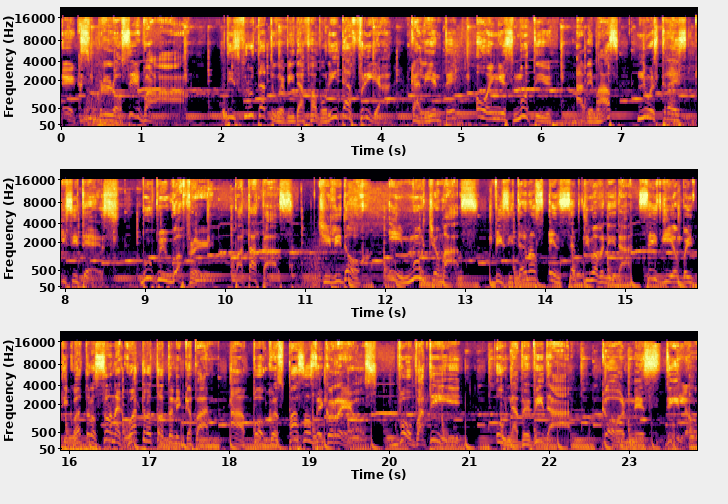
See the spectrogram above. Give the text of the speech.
explosiva. Disfruta tu bebida favorita fría, caliente o en smoothie. Además, nuestra exquisitez, booby waffle, patatas, chili dog y mucho más. Visítanos en Séptima Avenida, 6-24 Zona 4 Totonicapán, a pocos pasos de Correos. Bobati, una bebida con estilo.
